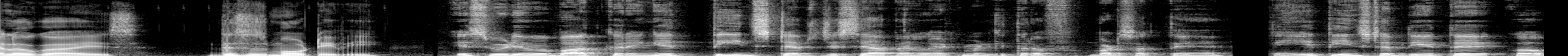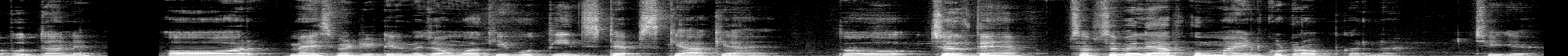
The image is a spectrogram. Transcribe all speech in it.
हेलो गाइस दिस इज़ मोटिवी इस वीडियो में बात करेंगे तीन स्टेप्स जिससे आप एनलाइटमेंट की तरफ़ बढ़ सकते हैं। ये तीन स्टेप दिए थे बुद्धा ने, और मैं इसमें डिटेल में जाऊँगा कि वो तीन स्टेप्स क्या क्या हैं। तो चलते हैं। सबसे पहले आपको माइंड को ड्रॉप करना है, ठीक है?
